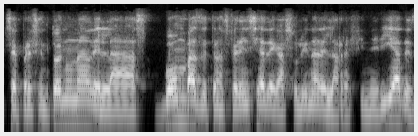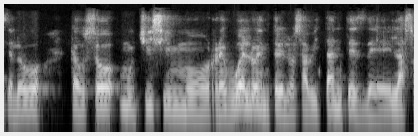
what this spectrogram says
se presentó en una de las bombas de transferencia de gasolina de la refinería, desde luego causó muchísimo revuelo entre los habitantes de las,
